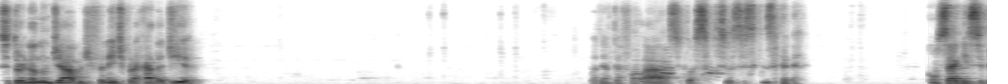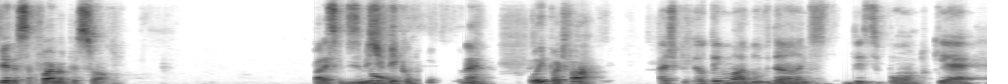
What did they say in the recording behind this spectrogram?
se tornando um diabo diferente para cada dia? Podem até falar a situação se vocês quiserem. Conseguem se ver dessa forma, pessoal? Parece que desmistifica um pouco, né? Oi, pode falar. Acho que eu tenho uma dúvida antes desse ponto, que é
